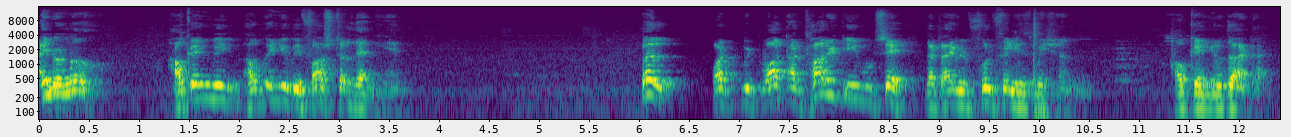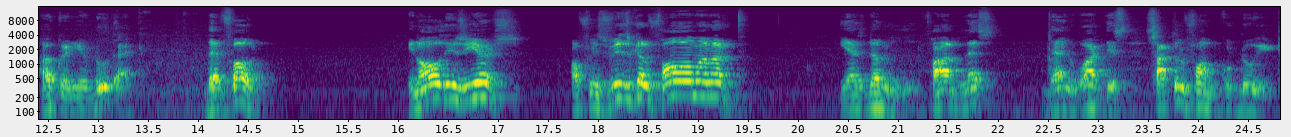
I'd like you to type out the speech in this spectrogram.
I don't know. How can we how can you be faster than him? Well, what with what authority you would say that I will fulfill his mission? How can you that? How can you do that? Therefore, in all these years of his physical form on earth, he has done far less than what this subtle form could do it.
